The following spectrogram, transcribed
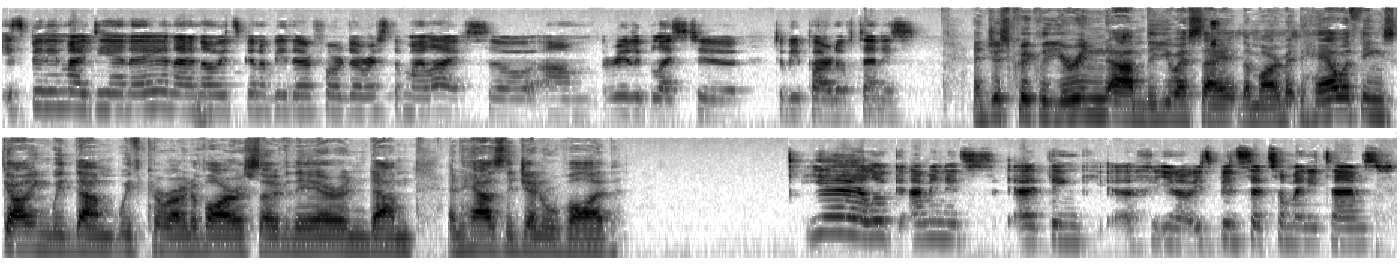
it's been in my DNA, and I know it's going to be there for the rest of my life. So I'm really blessed to to be part of tennis. And just quickly, you're in um, the USA at the moment. How are things going with um, with coronavirus over there, and um, and how's the general vibe? Yeah, look, I mean, it's I think uh, you know it's been said so many times.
